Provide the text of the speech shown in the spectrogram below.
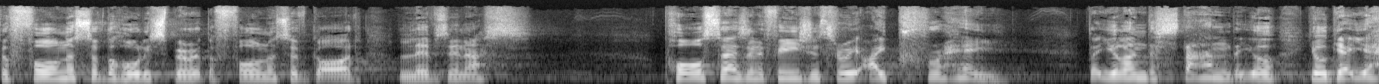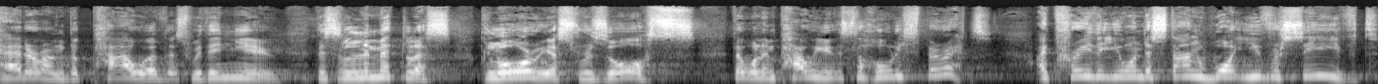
The fullness of the Holy Spirit, the fullness of God lives in us. Paul says in Ephesians 3 I pray that you'll understand, that you'll, you'll get your head around the power that's within you, this limitless, glorious resource that will empower you. It's the Holy Spirit. I pray that you understand what you've received,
